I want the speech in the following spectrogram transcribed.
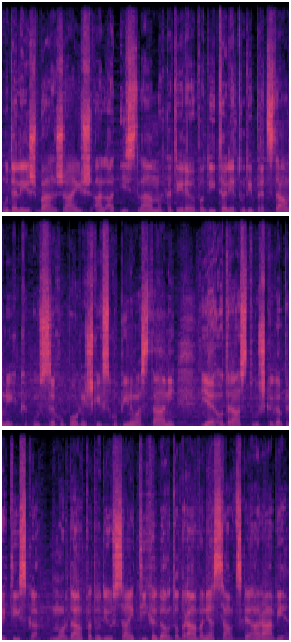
Udeležba Žajš al-Islam, katere voditelj je tudi predstavnik vseh uporniških skupin v Astani, je odraz turškega pritiska, morda pa tudi vsaj tihega odobravanja Saudske Arabije.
